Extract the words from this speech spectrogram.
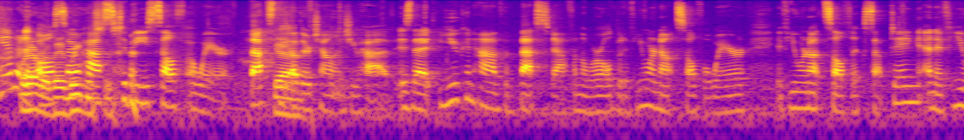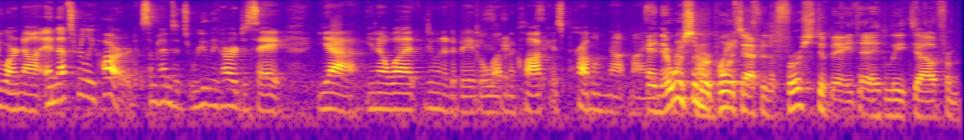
candidate whatever, also has to be self-aware. That's the other challenge you have is that you can have the best staff in the world, but if you are not self-aware, if you are not self-accepting, and if you are not, and that's really hard. Sometimes it's really hard to say, yeah, you know what, doing a debate at 11 o'clock is probably not my. And there my were some reports after the first debate that had leaked out from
